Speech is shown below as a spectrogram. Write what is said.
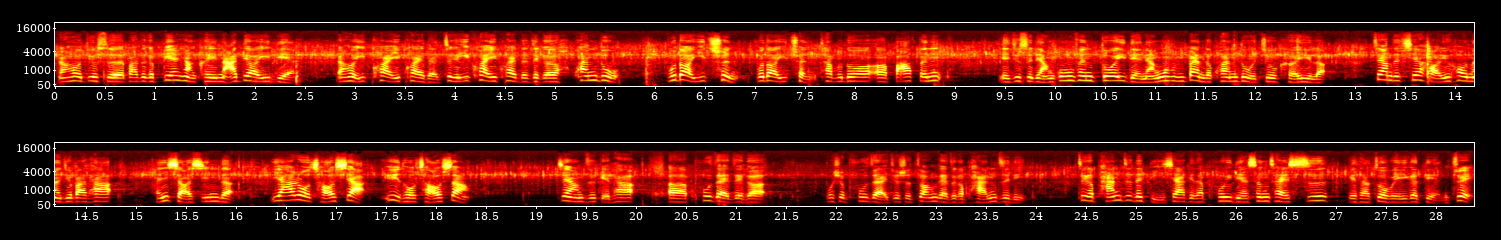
然后就是把这个边上可以拿掉一点。然后一块一块的，这个一块一块的这个宽度不到一寸，不到一寸，差不多呃八分，也就是两公分多一点，两公分半的宽度就可以了。这样子切好以后呢，就把它很小心的鸭肉朝下，芋头朝上，这样子给它呃铺在这个，不是铺在，就是装在这个盘子里。这个盘子的底下给它铺一点生菜丝，给它作为一个点缀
